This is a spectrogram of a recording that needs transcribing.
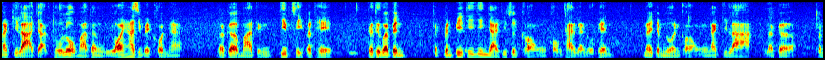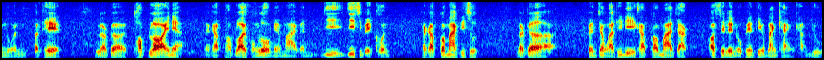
นักกีฬาจากทั่วโลกมาตั้ง 151 คนนะฮะแล้วก็มาถึง 24 ประเทศ ก็ถือว่าเป็นเป็นปีที่ยิ่งใหญ่ที่สุดของของ Thailand Open ในจำนวนของนักกีฬาแล้วก็จำนวนประเทศ แล้วก็ท็อปร้อยเนี่ยนะครับท็อปร้อยของโลกเนี่ยมากันยี่21 คน นะครับก็มากที่สุด แล้วก็เป็นจังหวะที่ดีครับเขามาจากออสเตรเลียนโอเพนที่กำลังแข่งขันอยู่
